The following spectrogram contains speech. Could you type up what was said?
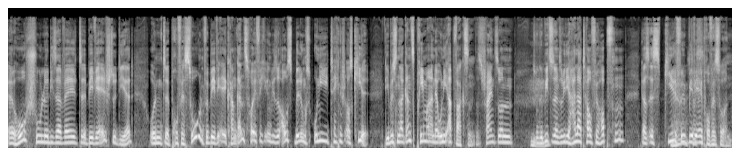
äh, Hochschule dieser Welt äh, BWL studiert und äh, Professoren für BWL kamen ganz häufig irgendwie so Ausbildungsuni technisch aus Kiel. Die müssen da ganz prima an der Uni abwachsen. Das scheint so ein, so ein Gebiet zu sein, so wie die Hallertau für Hopfen. Das ist Kiel für das- BWL-Professoren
